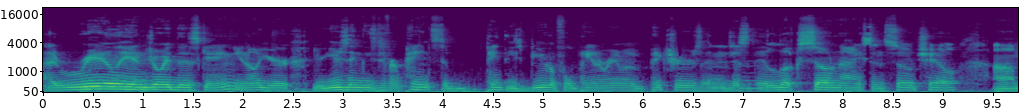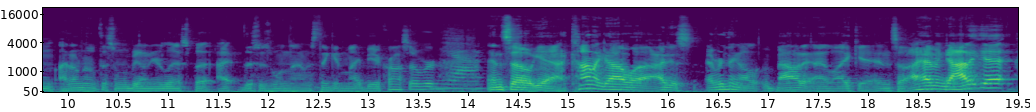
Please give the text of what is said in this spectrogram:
I really enjoyed this game. You know, you're you're using these different paints to paint these beautiful panorama pictures, and it just it looks so nice and so chill. Um, I don't know if this one will be on your list, but I, this is one that I was thinking might be a crossover. Yeah. And so yeah, Kanagawa. I just everything about it, I like it, and so I haven't got it yet.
